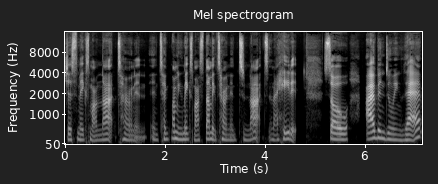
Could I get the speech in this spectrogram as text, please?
just makes my knot turn and, and t- I mean makes my stomach turn into knots and I hate it. So I've been doing that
